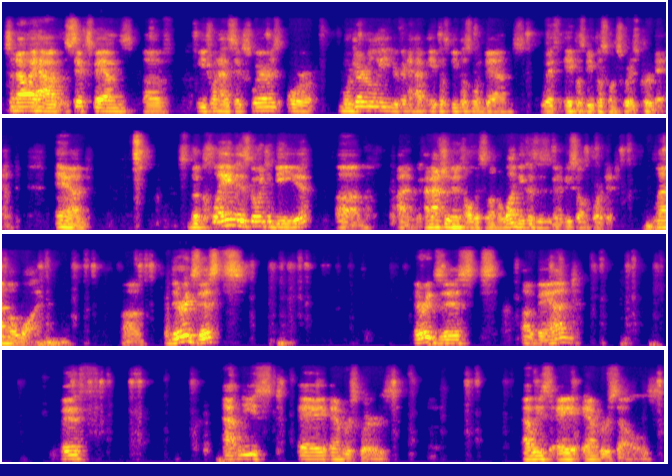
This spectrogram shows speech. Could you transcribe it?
So now I have six bands of each one has six squares, or more generally, you're going to have a plus b plus one bands with a plus b plus one squares per band. And the claim is going to be, um, I'm, I'm, actually going to call this lemma one because this is going to be so important. Lemma one. Um, there exists, there exists a band with at least a amber squares at least A amber cells.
